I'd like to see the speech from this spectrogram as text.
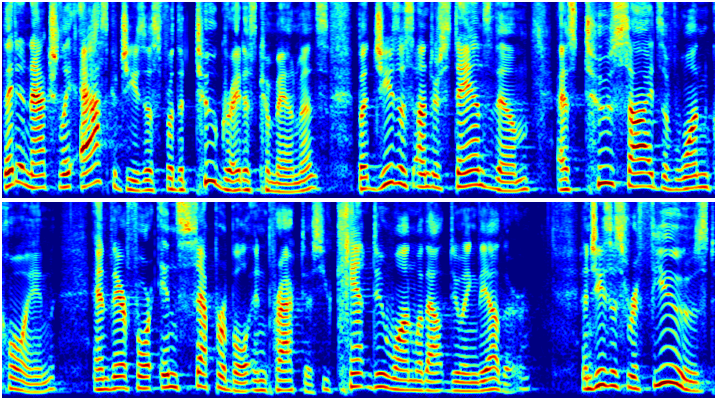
they didn't actually ask Jesus for the two greatest commandments, but Jesus understands them as two sides of one coin and therefore inseparable in practice. You can't do one without doing the other. And Jesus refused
